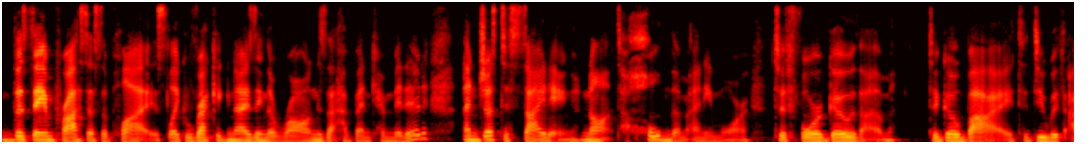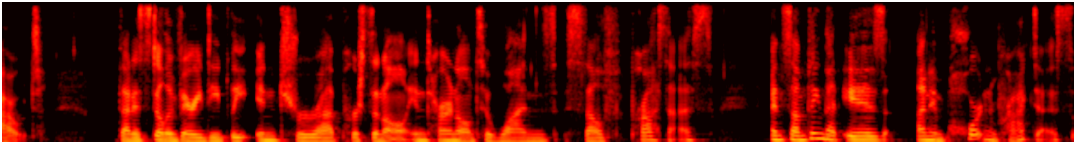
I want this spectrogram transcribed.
the same process applies, like recognizing the wrongs that have been committed and just deciding not to hold them anymore, to forego them, to go by, to do without. That is still a very deeply intrapersonal, internal to one's self process, and something that is an important practice.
